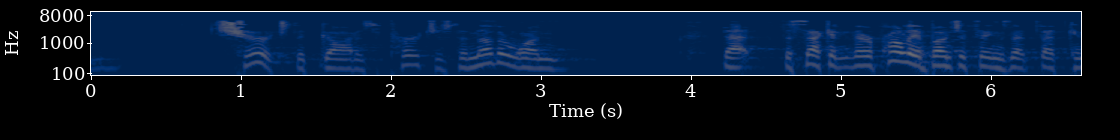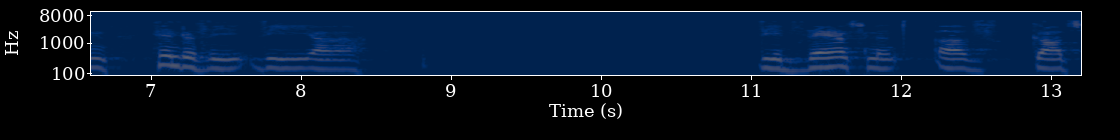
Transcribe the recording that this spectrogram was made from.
um, church that God has purchased. Another one that the second, there are probably a bunch of things that, that can hinder the the uh, the advancement of God's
